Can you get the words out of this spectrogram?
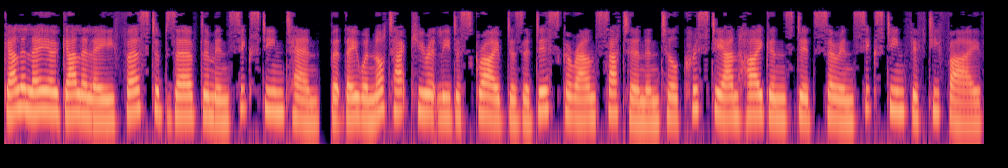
Galileo Galilei first observed them in 1610, but they were not accurately described as a disk around Saturn until Christian Huygens did so in 1655.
